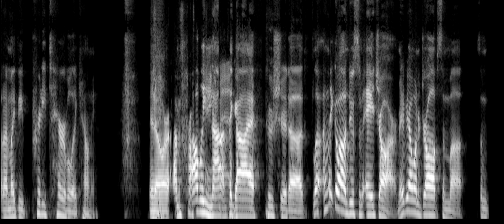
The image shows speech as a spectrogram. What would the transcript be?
but i might be pretty terrible at accounting. You know or i'm probably not the guy who should uh let, let me go out and do some hr maybe i want to draw up some uh some,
